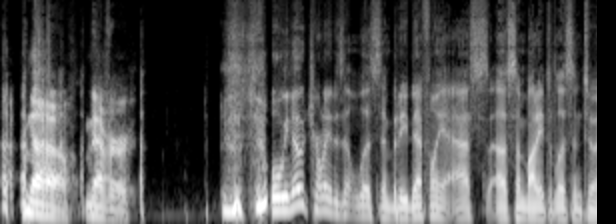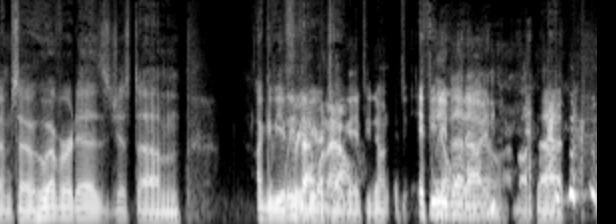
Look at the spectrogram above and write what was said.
No, never. well, we know Charlie doesn't listen, but he definitely asks uh, somebody to listen to him. So whoever it is, just um, I'll give you a Leave free that beer one toge out. if you don't if, if you Leave don't that let him out. know about that.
